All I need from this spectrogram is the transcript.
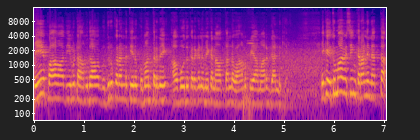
මේ පාවා දීමට හමුදාව ගොදුරු කරන්න තියෙන කුමන්ත්‍රණය අවබෝධ කරගෙන මේක නවත්තන්න වහම ක්‍රියාමාර්ග ගන්න කියලා. ඒක එතුමා විසින් කරන්නේ නැත්තම්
